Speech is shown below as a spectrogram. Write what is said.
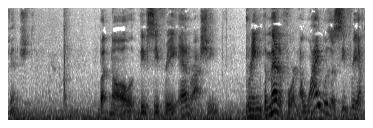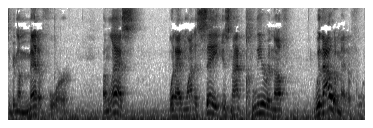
Finished. But no, the Sifri and Rashi bring the metaphor. Now, why does a Sifri have to bring a metaphor unless what I want to say is not clear enough without a metaphor?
